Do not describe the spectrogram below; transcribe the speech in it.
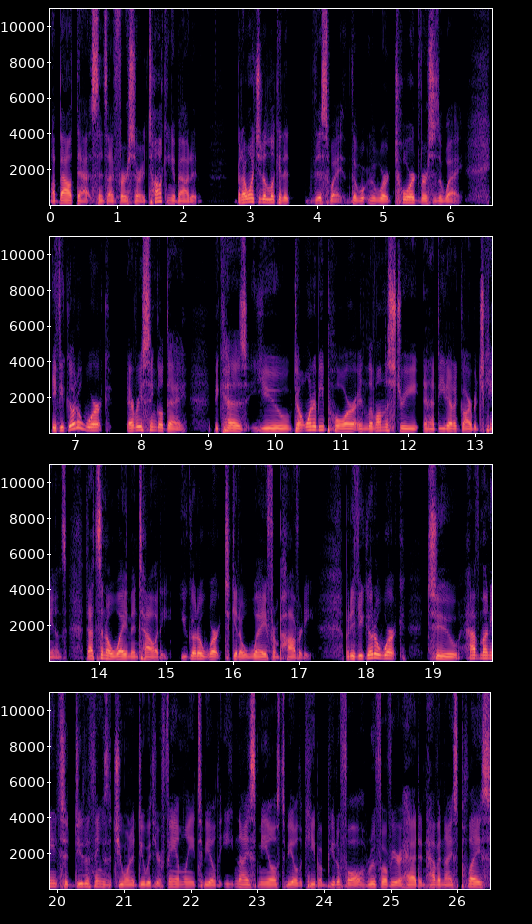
about that since I first started talking about it. But I want you to look at it this way: the, the word "toward" versus "away." If you go to work every single day because you don't want to be poor and live on the street and have to eat out of garbage cans. That's an away mentality. You go to work to get away from poverty. But if you go to work to have money to do the things that you want to do with your family, to be able to eat nice meals, to be able to keep a beautiful roof over your head and have a nice place,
